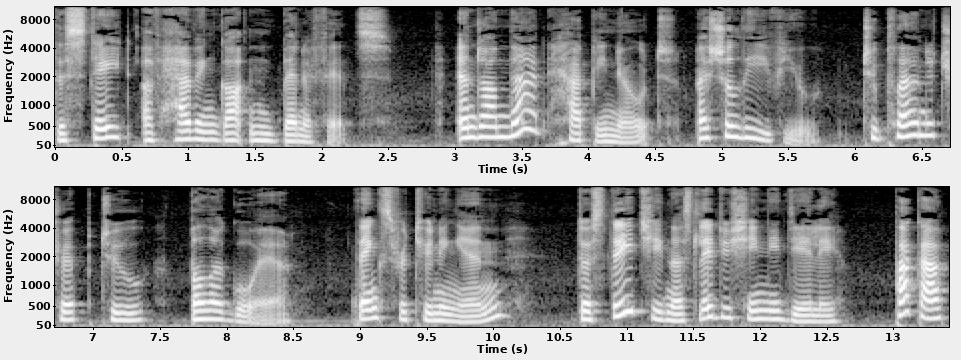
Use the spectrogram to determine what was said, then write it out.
the state of having gotten benefits. And on that happy note, I shall leave you to plan a trip to Bologoye. Thanks for tuning in. До встречи на следующей неделе. Пока!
